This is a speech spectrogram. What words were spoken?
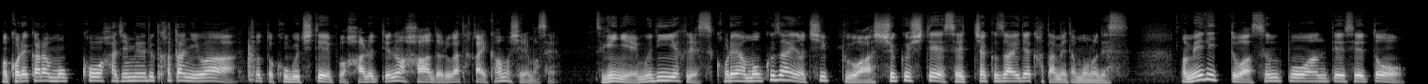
これから木工を始める方にはちょっと小口テープを貼るっていうのはハードルが高いかもしれません。次に MDF です。これは木材のチップを圧縮して接着剤で固めたものです。メリットは寸法安定性と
